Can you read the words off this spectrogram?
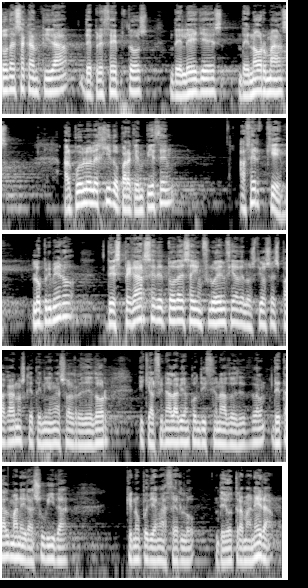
toda esa cantidad de preceptos, de leyes, de normas al pueblo elegido para que empiecen a hacer qué? Lo primero, despegarse de toda esa influencia de los dioses paganos que tenían a su alrededor y que al final habían condicionado de tal, manera su vida que no podían hacerlo de otra manera.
